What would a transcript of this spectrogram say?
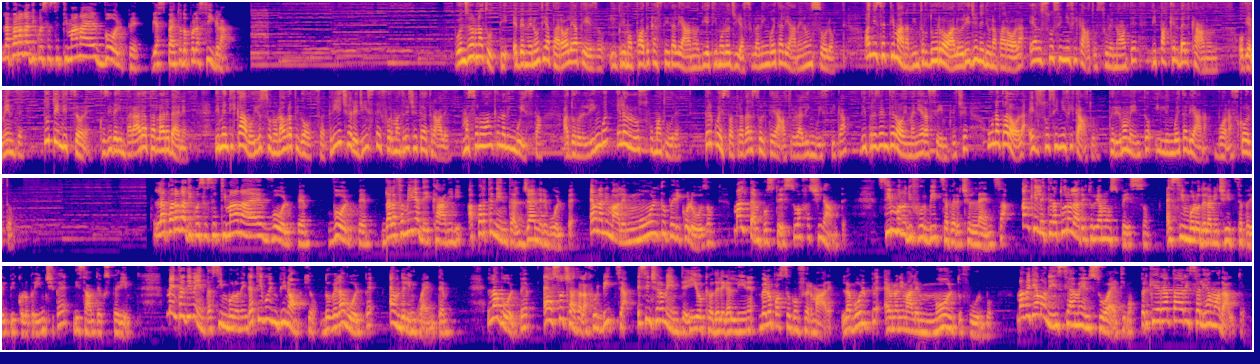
La parola di questa settimana è volpe. Vi aspetto dopo la sigla. Buongiorno a tutti e benvenuti a Parole a peso, il primo podcast italiano di etimologia sulla lingua italiana e non solo. Ogni settimana vi introdurrò all'origine di una parola e al suo significato sulle note di Pachelbel Canon. Ovviamente, tutto in dizione, così da imparare a parlare bene. Dimenticavo, io sono Laura Pigozzo, attrice, regista e formatrice teatrale, ma sono anche una linguista. Adoro le lingue e le loro sfumature. Per questo, attraverso il teatro e la linguistica, vi presenterò in maniera semplice una parola e il suo significato, per il momento in lingua italiana. Buon ascolto! La parola di questa settimana è volpe. Volpe, dalla famiglia dei canidi, appartenente al genere volpe, è un animale molto pericoloso, ma al tempo stesso affascinante. Simbolo di furbizia per eccellenza, anche in letteratura la ritroviamo spesso. È simbolo dell'amicizia per il piccolo principe di Saint-Exupéry, mentre diventa simbolo negativo in Pinocchio, dove la volpe è un delinquente. La volpe è associata alla furbizia e sinceramente io che ho delle galline ve lo posso confermare. La volpe è un animale molto furbo. Ma vediamone insieme il suo etimo, perché in realtà risaliamo ad altro.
